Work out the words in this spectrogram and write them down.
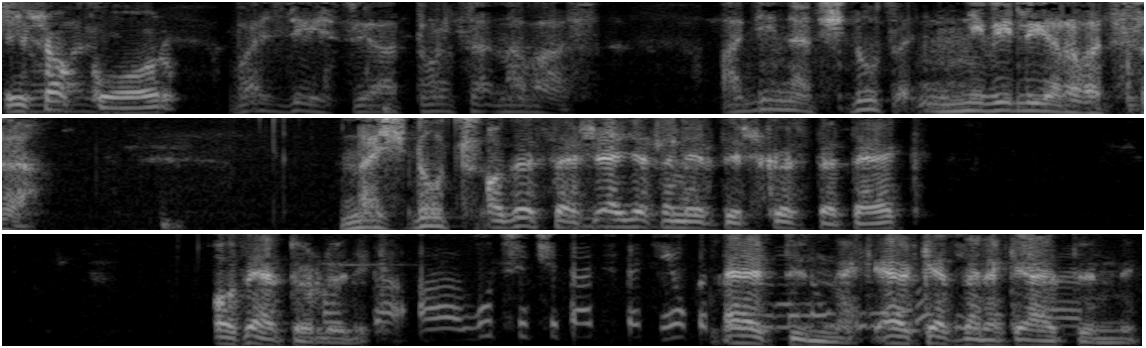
és akkor они начнут нивелироваться. Az összes egyetemértés köztetek az eltörlődik. Eltűnnek, elkezdenek eltűnni.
